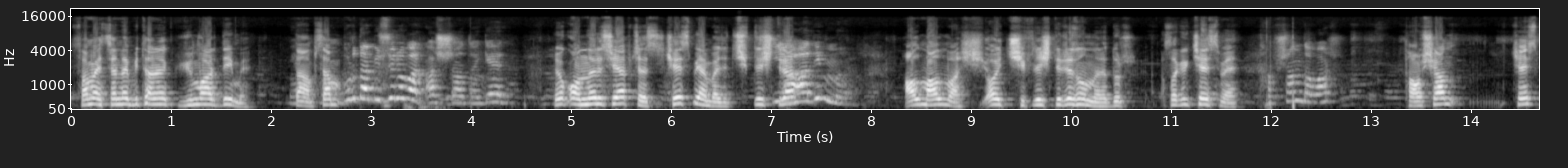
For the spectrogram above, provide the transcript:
Samet sende bir tane yün var değil mi? Tamam sen Burada bir sürü var aşağıda gel. yok onları şey yapacağız. Kesmeyen bence çiftleştiren. Ya alayım mı? Alma alma. Ş- Ay çiftleştireceğiz onları dur. Sakın kesme. Tavşan da var. Tavşan kes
